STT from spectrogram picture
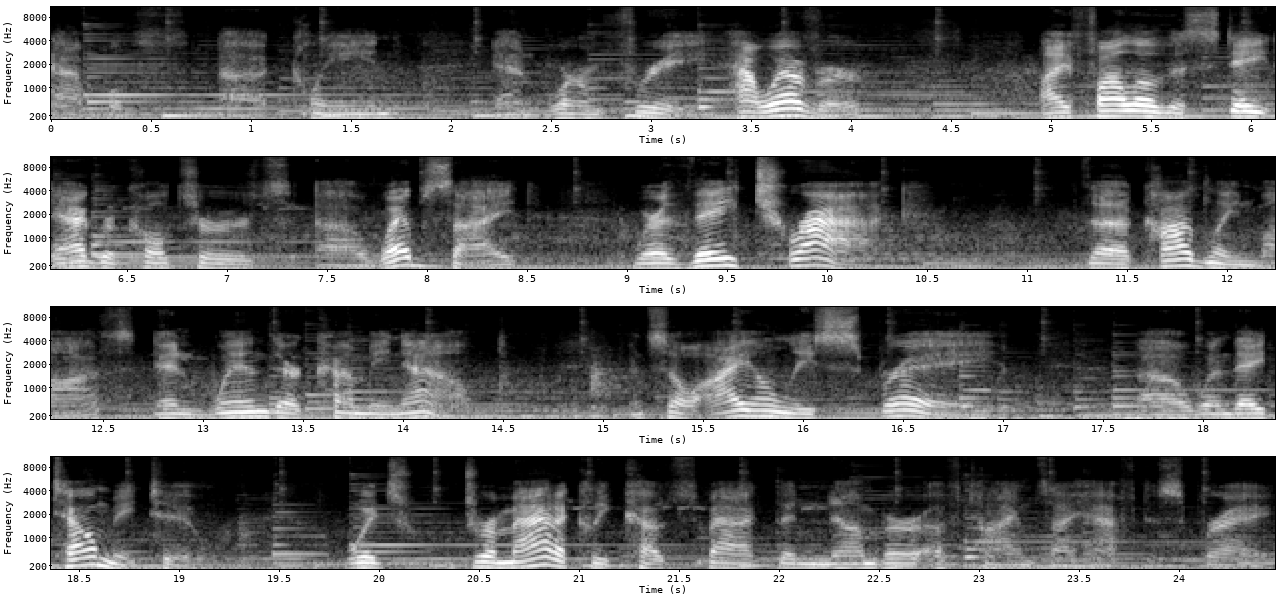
apples uh, clean and worm-free. However, I follow the state agriculture's uh, website where they track the codling moths and when they're coming out. And so I only spray uh, when they tell me to, which dramatically cuts back the number of times I have to spray.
